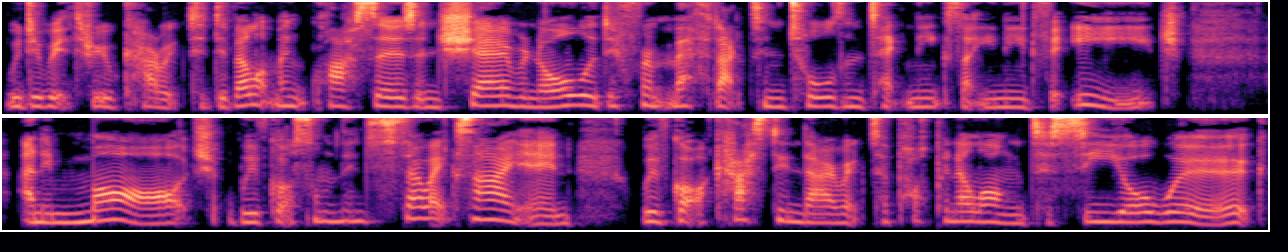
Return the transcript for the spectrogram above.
we do it through character development classes, and sharing all the different method acting tools and techniques that you need for each. And in March, we've got something so exciting. We've got a casting director popping along to see your work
